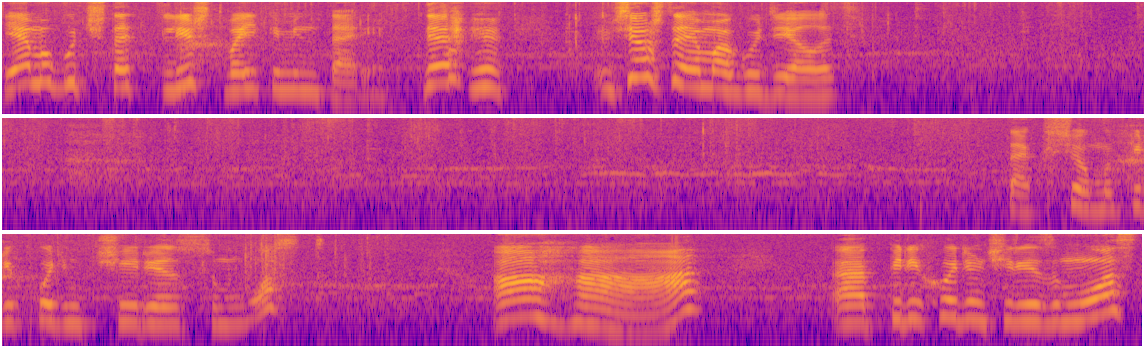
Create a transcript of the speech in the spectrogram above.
Я могу читать лишь твои комментарии. Все, что я могу делать. Так, все, мы переходим через мост. Ага. А, переходим через мост.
